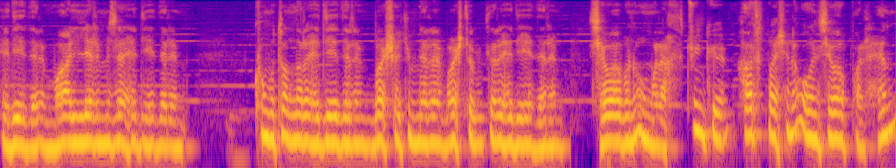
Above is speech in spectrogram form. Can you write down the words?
hediye ederim. Valilerimize hediye ederim. Komutanlara hediye ederim. Başhekimlere, baştabiplere hediye ederim. Sevabını umarak. Çünkü harf başına on sevap var. Hem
